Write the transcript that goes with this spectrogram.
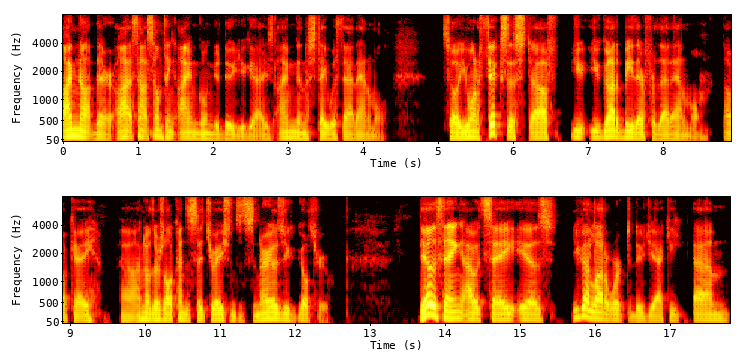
I'm not there. I, it's not something I am going to do, you guys. I'm going to stay with that animal. So you want to fix this stuff, you you got to be there for that animal. Okay. Uh, I know there's all kinds of situations and scenarios you could go through. The other thing I would say is you got a lot of work to do, Jackie. Um,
